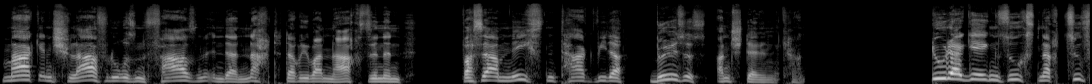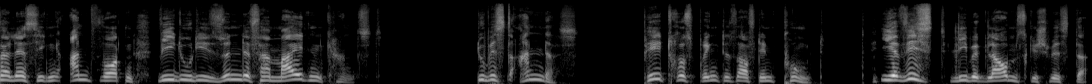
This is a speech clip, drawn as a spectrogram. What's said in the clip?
mag in schlaflosen Phasen in der Nacht darüber nachsinnen, was er am nächsten Tag wieder Böses anstellen kann. Du dagegen suchst nach zuverlässigen Antworten, wie du die Sünde vermeiden kannst. Du bist anders. Petrus bringt es auf den Punkt. Ihr wisst, liebe Glaubensgeschwister,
